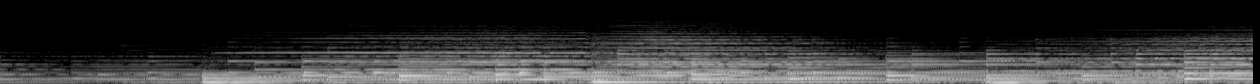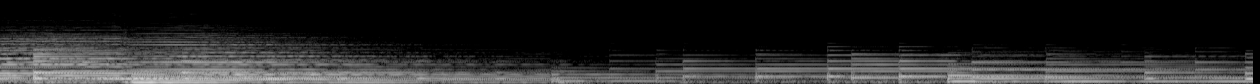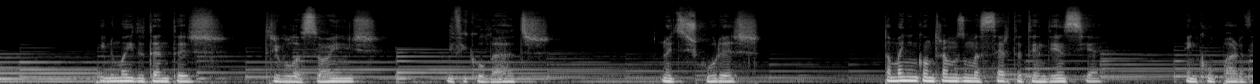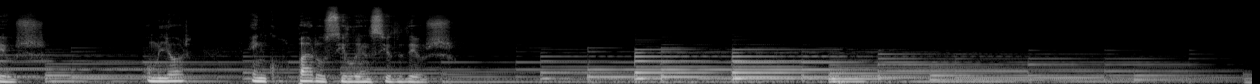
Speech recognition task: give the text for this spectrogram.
E no meio de tantas tribulações, dificuldades, noites escuras, também encontramos uma certa tendência em culpar Deus, ou melhor, em culpar o silêncio de Deus.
